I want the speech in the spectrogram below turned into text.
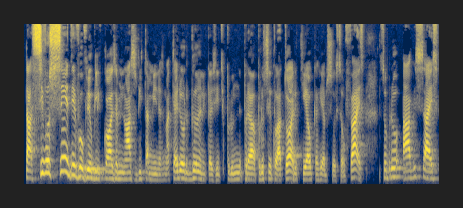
Tá, se você devolver o glicose, aminoácidos, vitaminas, matéria orgânica, gente, para o circulatório, que é o que a reabsorção faz, sobrou água e sais.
